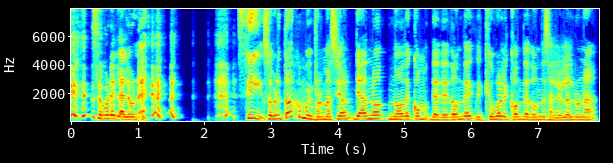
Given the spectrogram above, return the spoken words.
sobre la luna. Sí, sobre todo como información, ya no, no de cómo, de, de dónde, de qué hubo el con, de dónde salió la luna,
